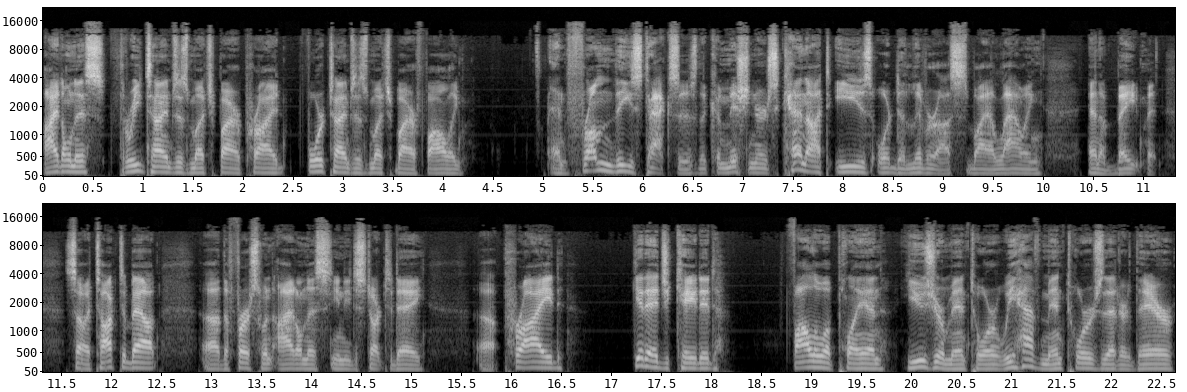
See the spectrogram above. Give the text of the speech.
Idleness, three times as much by our pride, four times as much by our folly. And from these taxes, the commissioners cannot ease or deliver us by allowing an abatement. So I talked about uh, the first one, idleness. You need to start today. Uh, pride, get educated, follow a plan, use your mentor. We have mentors that are there.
